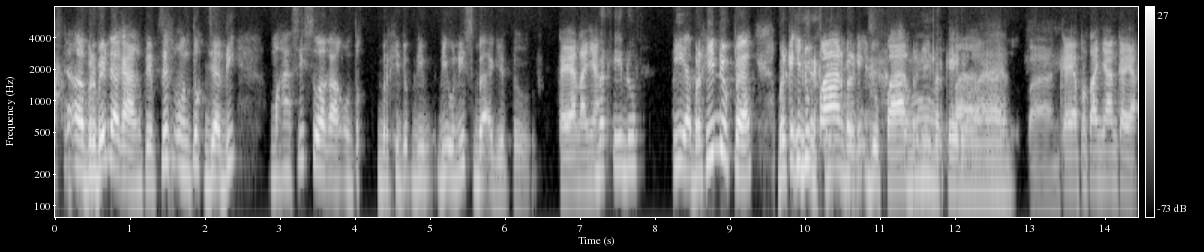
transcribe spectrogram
eh, berbeda Kang, tips-tips untuk jadi mahasiswa Kang untuk berhidup di di Unisba gitu. Kayak nanya, Berhidup. iya berhidup Bang, berkehidupan, berkehidupan, Hmm, berkehidupan, berkehidupan. berkehidupan. Kayak pertanyaan kayak,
